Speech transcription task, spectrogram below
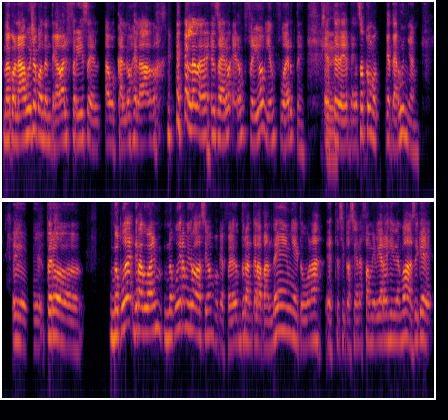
Me acordaba mucho cuando entraba al freezer a buscar los helados. o sea, era, un frío bien fuerte. Este, de, esos como que te aruñan. Eh, pero no pude graduar, no pude ir a mi graduación porque fue durante la pandemia y tuve unas este, situaciones familiares y demás. Así que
